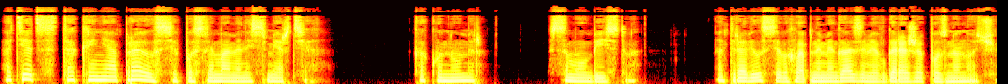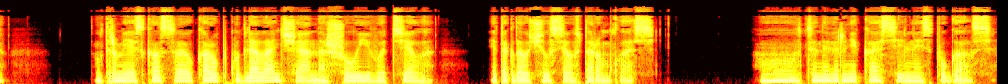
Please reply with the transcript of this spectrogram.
Отец так и не оправился после маминой смерти. Как он умер? Самоубийство. Отравился выхлопными газами в гараже поздно ночью. Утром я искал свою коробку для ланча, а нашел его тело. Я тогда учился во втором классе. «О, ты наверняка сильно испугался».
